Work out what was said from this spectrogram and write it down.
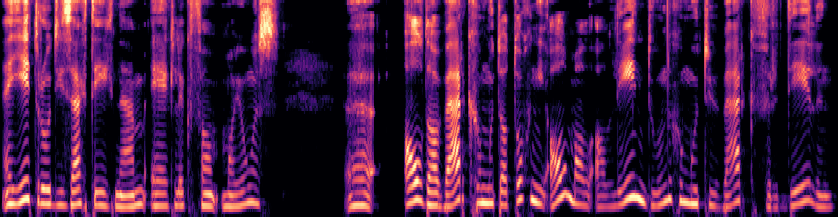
En Jethro die zegt tegen hem eigenlijk van, maar jongens, uh, al dat werk, je moet dat toch niet allemaal alleen doen, je moet je werk verdelen.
